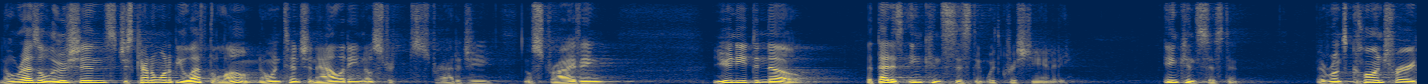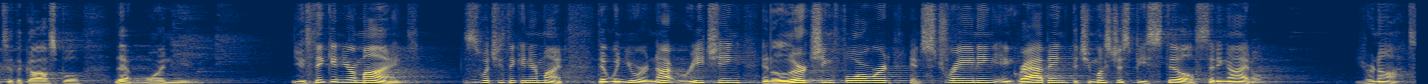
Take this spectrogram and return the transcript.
no resolutions, just kind of want to be left alone. No intentionality, no st- strategy, no striving you need to know that that is inconsistent with Christianity. Inconsistent. It runs contrary to the gospel that won you. You think in your mind, this is what you think in your mind, that when you are not reaching and lurching forward and straining and grabbing, that you must just be still, sitting idle. You're not.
